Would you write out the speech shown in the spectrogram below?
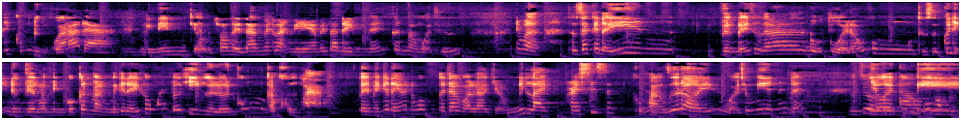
thích cũng đừng quá đà Ừ. mình nên kiểu cho thời gian với bạn bè với gia đình đấy cân bằng mọi thứ nhưng mà thực ra cái đấy việc đấy thực ra độ tuổi đó cũng không thực sự quyết định được việc là mình có cân bằng cái đấy không ấy. Đôi khi người lớn cũng gặp khủng hoảng về mấy cái đấy mà đúng không? Người ta gọi là kiểu midlife crisis ấy. khủng hoảng giữa đời ấy, hoảng trung niên ấy đấy. Là nhiều người cũng bị- cũng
